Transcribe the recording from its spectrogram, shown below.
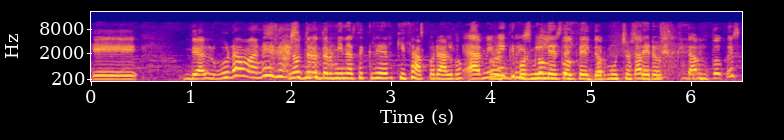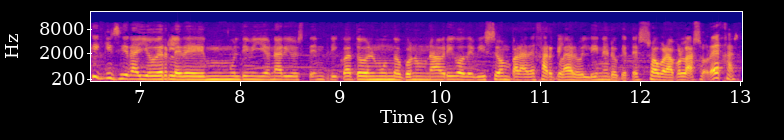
que de alguna manera... No te lo terminas de creer, quizá por algo. A mí por, me por miles un de por muchos ceros. Tampoco es que quisiera yo verle de multimillonario excéntrico a todo el mundo con un abrigo de visón para dejar claro el dinero que te sobra por las orejas.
